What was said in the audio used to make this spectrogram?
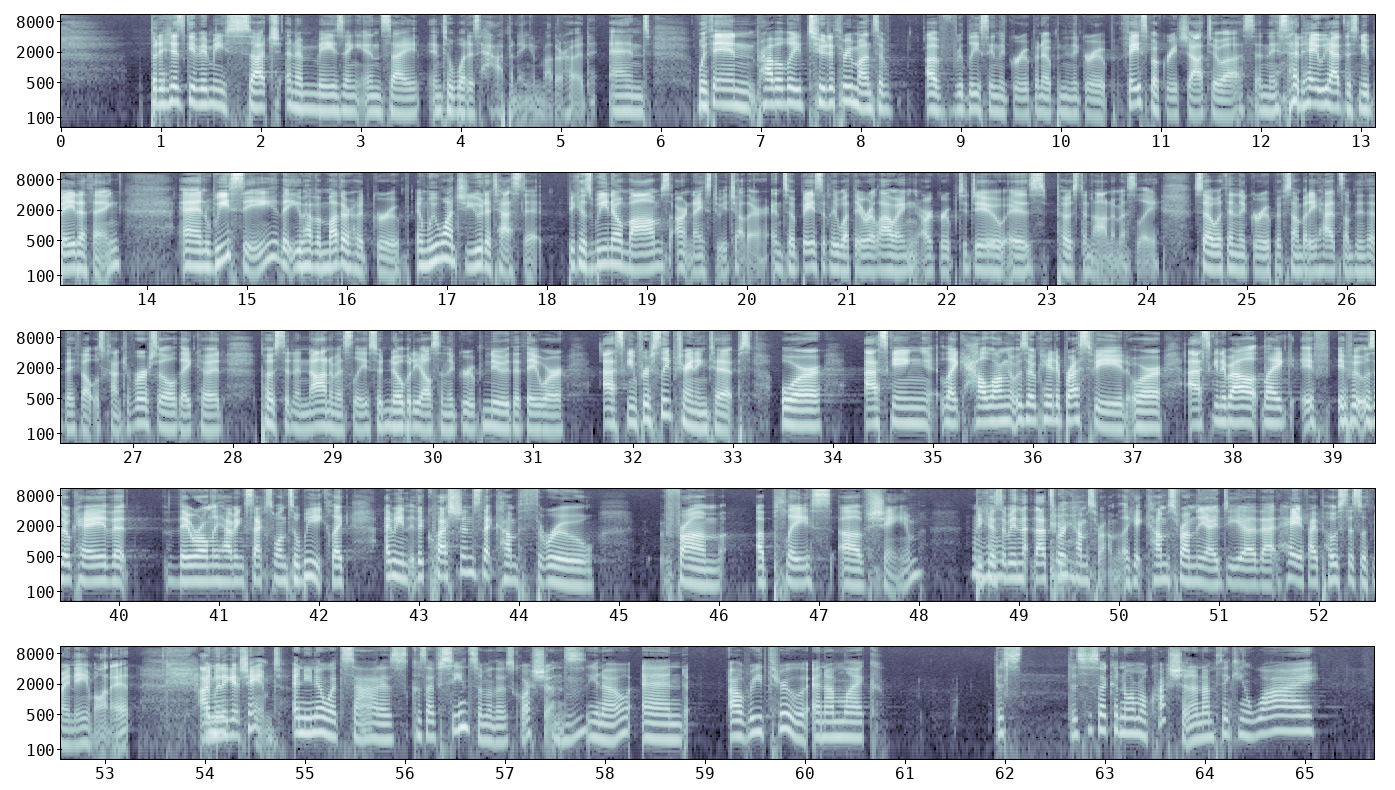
But it has given me such an amazing insight into what is happening in motherhood. And within probably two to three months of of releasing the group and opening the group, Facebook reached out to us and they said, Hey, we have this new beta thing. And we see that you have a motherhood group and we want you to test it because we know moms aren't nice to each other. And so basically, what they were allowing our group to do is post anonymously. So within the group, if somebody had something that they felt was controversial, they could post it anonymously. So nobody else in the group knew that they were asking for sleep training tips or asking like how long it was okay to breastfeed or asking about like if if it was okay that they were only having sex once a week like i mean the questions that come through from a place of shame because mm-hmm. I mean that, that's where it comes from. Like it comes from the idea that hey, if I post this with my name on it, I'm going to get shamed. And you know what's sad is because I've seen some of those questions, mm-hmm. you know, and I'll read through and I'm like, this this is like a normal question, and I'm thinking why.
